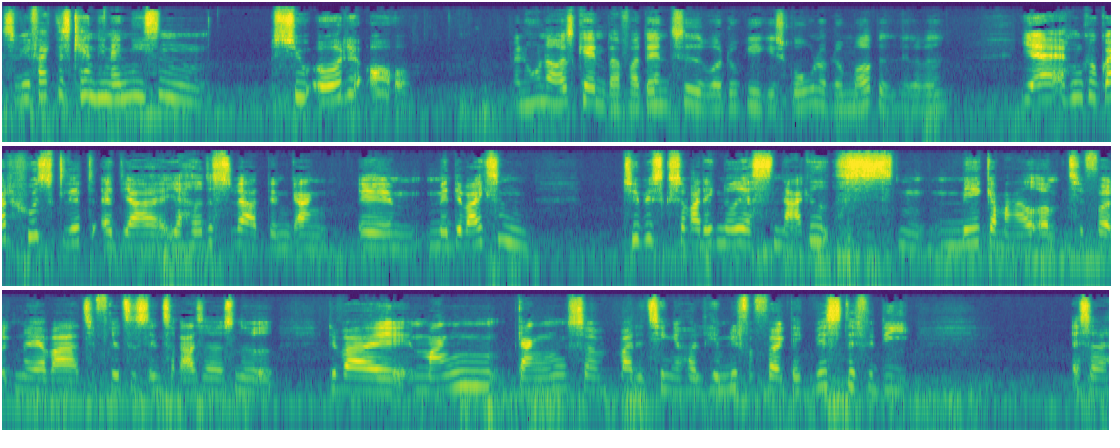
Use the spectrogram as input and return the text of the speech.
Så vi har faktisk kendt hinanden i sådan 7-8 år. Men hun har også kendt dig fra den tid, hvor du gik i skole og blev mobbet, eller hvad? Ja, hun kunne godt huske lidt, at jeg, jeg havde det svært dengang. Øhm, men det var ikke sådan... Typisk så var det ikke noget, jeg snakkede sådan mega meget om til folk, når jeg var til fritidsinteresser og sådan noget. Det var øh, mange gange, så var det ting, jeg holdt hemmeligt for folk, der ikke vidste fordi... Altså,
